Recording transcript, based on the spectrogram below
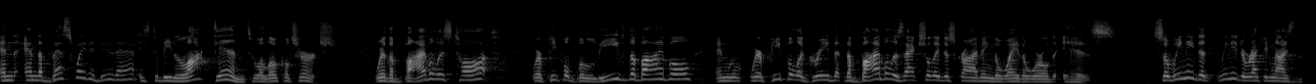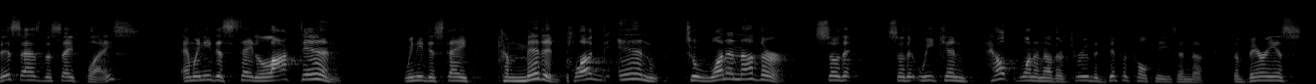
And, and the best way to do that is to be locked in to a local church where the Bible is taught, where people believe the Bible, and where people agree that the Bible is actually describing the way the world is. So we need to, we need to recognize this as the safe place, and we need to stay locked in we need to stay committed, plugged in to one another so that, so that we can help one another through the difficulties and the, the various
